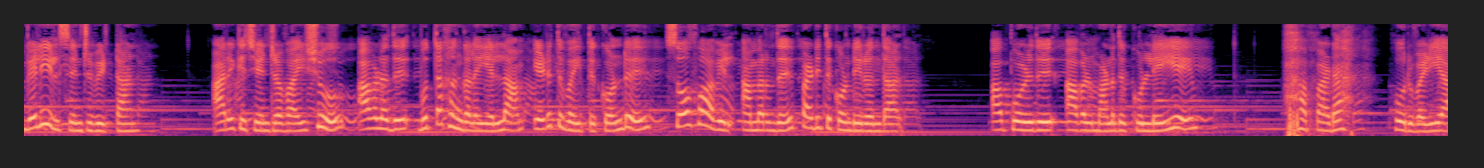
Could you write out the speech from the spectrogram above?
வெளியில் சென்று விட்டான். அறைக்கு சென்ற வைஷு அவளது புத்தகங்களை எல்லாம் எடுத்து வைத்துக்கொண்டு சோஃபாவில் அமர்ந்து படித்துக் கொண்டிருந்தாள். அப்பொழுது அவள் மனதுக்குள்ளேயே அப்பாடா ஒரு வழியா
